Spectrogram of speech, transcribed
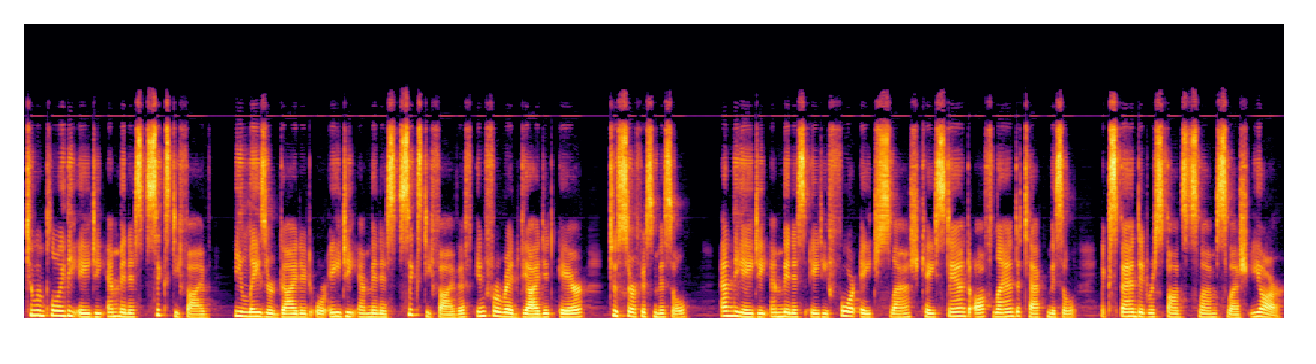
to employ the AGM-65 E laser-guided or AGM-65F infrared-guided air-to-surface missile and the AGM-84H/K standoff land attack missile expanded response slam slash ER.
